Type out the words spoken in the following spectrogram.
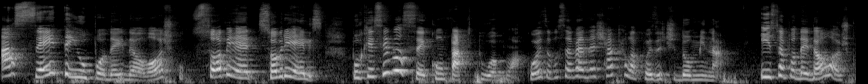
aceitem o poder ideológico sobre, ele, sobre eles. Porque se você compactua com a coisa, você vai deixar aquela coisa te dominar. Isso é poder ideológico,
